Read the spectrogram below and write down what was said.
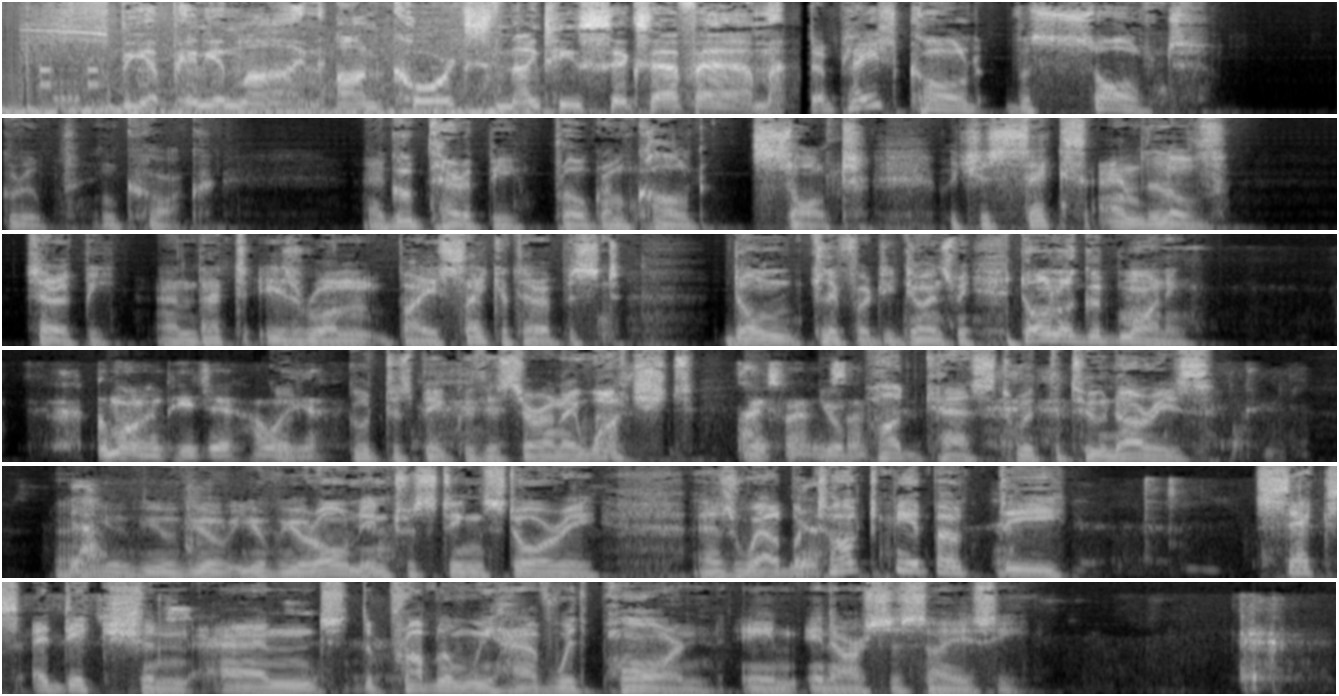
The Opinion Line on Cork's 96 FM. A place called the SALT Group in Cork, a group therapy program called SALT, which is sex and love therapy, and that is run by psychotherapist Donald Clifford. He joins me. Donald, good morning. Good morning, PJ. How are you? Good to speak with you, sir. And I watched Thanks for having your sir. podcast with the two Norries. Uh, Yeah. you, you've, your, you've your own interesting story as well. But Yeah. talk to me about the sex addiction and the problem we have with porn in, in our society.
